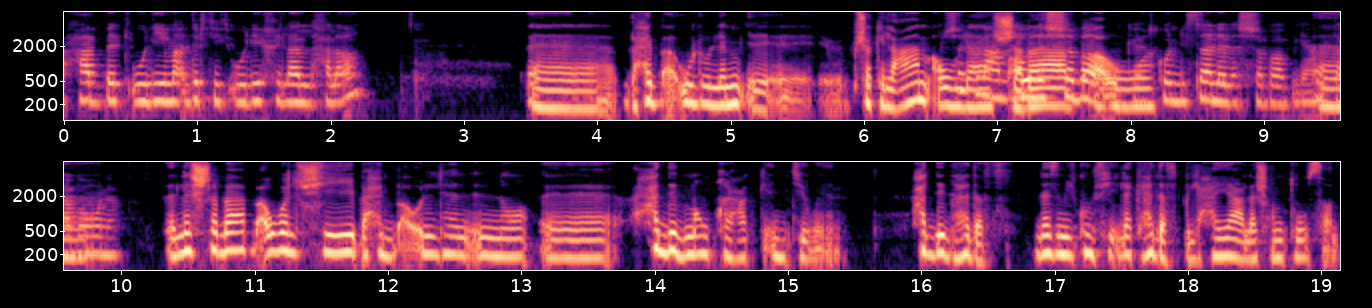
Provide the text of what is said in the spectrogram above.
حابة تقوليه ما قدرتي تقوليه خلال الحلقة؟ أه بحب أقوله لم... آه، بشكل عام أو بشكل للشباب أو للشباب أو ممكن تكون رسالة للشباب اللي عم يتابعونا. أه للشباب. أول شيء بحب أقول لهم إنه أه حدد موقعك أنت وين. حدد هدف. لازم يكون في لك هدف بالحياة علشان توصل. أه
